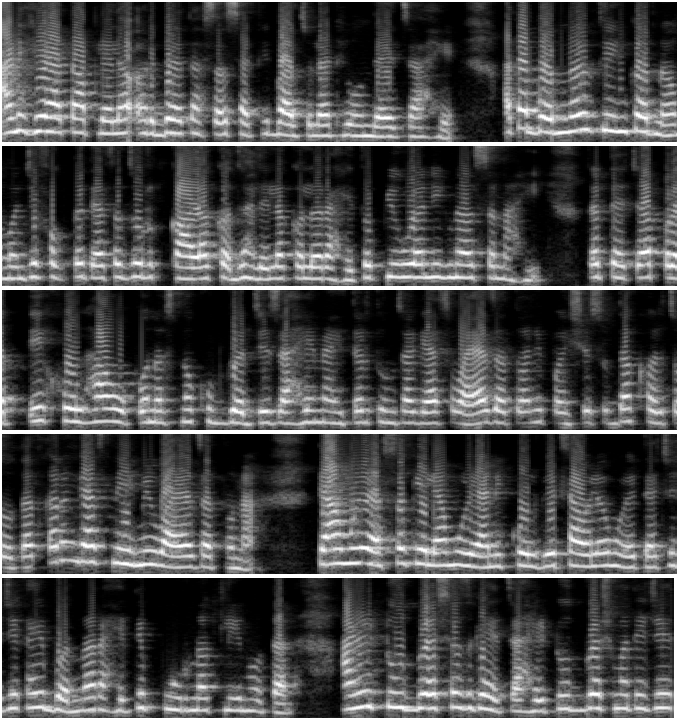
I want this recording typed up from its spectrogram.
आणि हे आता आपल्याला अर्ध्या तासासाठी बाजूला ठेवून द्यायचं आहे. आता बर्नर क्लीन करणं म्हणजे फक्त त्याचा जो काळा क- झालेला कलर आहे तो पिवळा निघणं असं नाही. तर त्याच्या प्रत्येक होल हा ओपन असणं खूप गरजेचं आहे. नाहीतर तुमचा गॅस वाया जातो आणि पैसे सुद्धा खर्च होतात. कारण गॅस नेहमी वाया जातो ना. त्यामुळे असं केल्यामुळे आणि कोलगेट लावल्यामुळे त्याचे जे काही बर्नर आहे ते पूर्ण क्लीन होतात. आणि टूथब्रशच घ्यायचा आहे. टूथब्रशमध्ये जे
